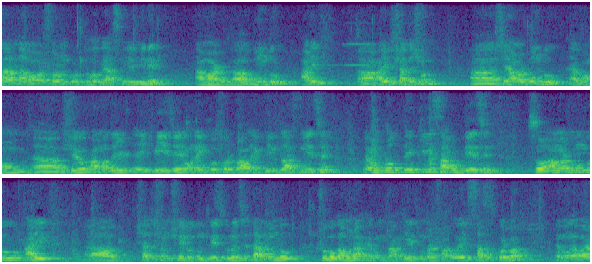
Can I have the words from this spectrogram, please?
তার নাম আমার স্মরণ করতে হবে আজকের এই দিনে, আমার বন্ধু আরিফ আরিফ সাজেশন সে আমার বন্ধু এবং সেও আমাদের এই পেজে অনেক বছর বা অনেক দিন ক্লাস নিয়েছে এবং প্রত্যেককেই সাপোর্ট দিয়েছে। সো আমার বন্ধু আরিফ সাজেশন সেই নতুন পেজ খুলেছে তার জন্য শুভকামনা এবং তাকে তোমরা সবাই সাপোর্ট করবা এবং আমার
